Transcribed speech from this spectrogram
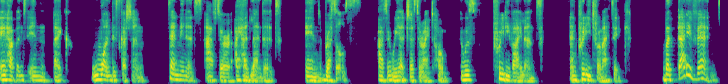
It happened in like one discussion, 10 minutes after I had landed in Brussels, after we had just arrived home. It was pretty violent and pretty traumatic. But that event,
